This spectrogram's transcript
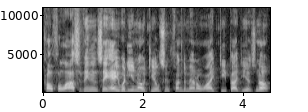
called philosophy and then say, hey, what do you know? It deals in fundamental, wide, deep ideas. No.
